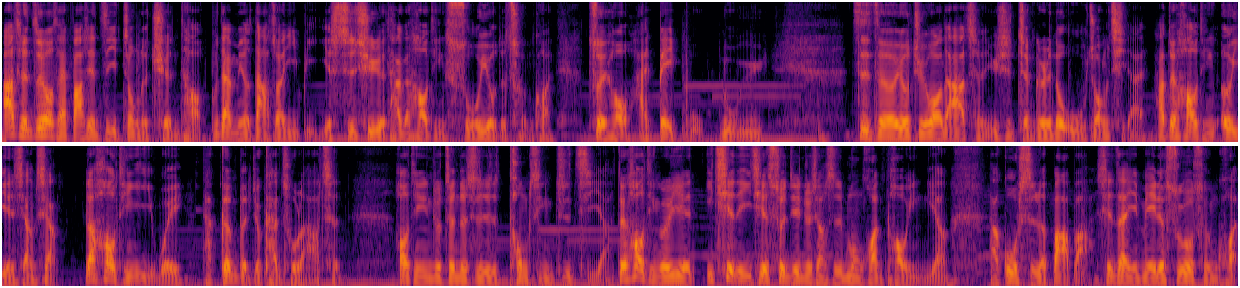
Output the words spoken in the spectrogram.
阿成最后才发现自己中了圈套，不但没有大赚一笔，也失去了他跟浩庭所有的存款，最后还被捕入狱。自责又绝望的阿成，于是整个人都武装起来，他对浩庭恶言相向，让浩庭以为他根本就看错了阿成。浩庭就真的是痛心至极啊！对浩庭而言，一切的一切瞬间就像是梦幻泡影一样。他过世了爸爸，现在也没了所有存款，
